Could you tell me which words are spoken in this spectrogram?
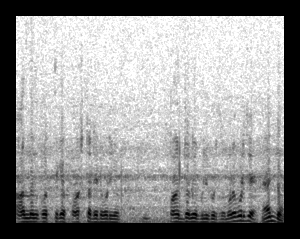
আন্দোলন করতে গিয়ে পাঁচটা ডেড বডি পাঁচজনকে গুলি করেছিল। মনে পড়ছে? একদম।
